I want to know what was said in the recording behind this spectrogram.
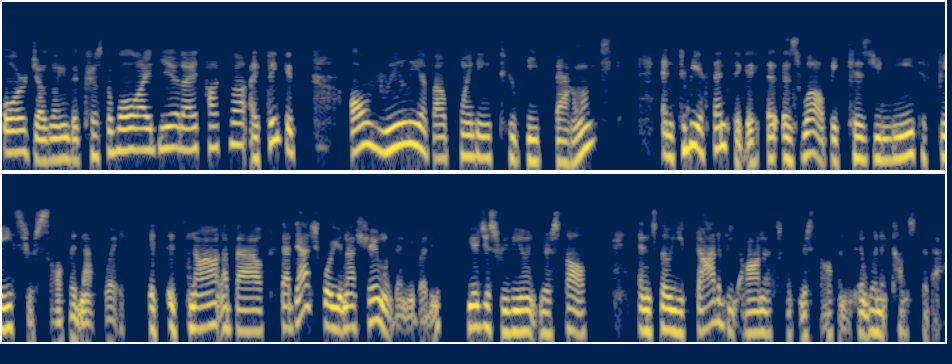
or juggling the crystal ball idea that I talked about, I think it's all really about pointing to be balanced and to be authentic as well, because you need to face yourself in that way. It's, it's not about that dashboard you're not sharing with anybody. You're just reviewing yourself. And so you've got to be honest with yourself and when it comes to that.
